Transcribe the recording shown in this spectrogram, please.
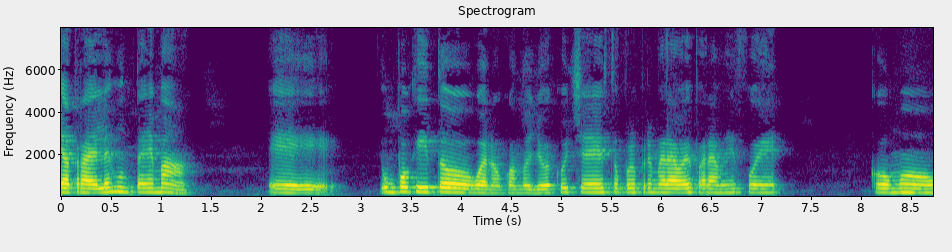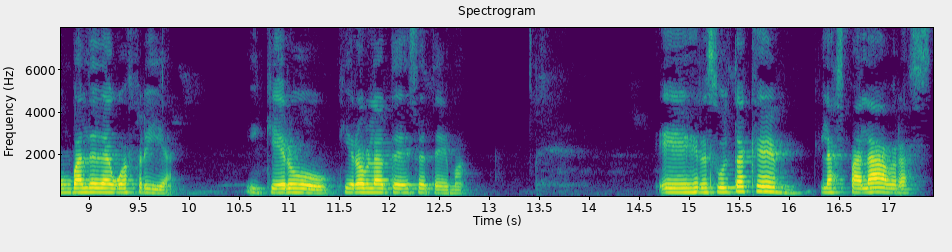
a traerles un tema eh, un poquito, bueno, cuando yo escuché esto por primera vez para mí fue como un balde de agua fría y quiero, quiero hablarte de ese tema. Eh, resulta que las palabras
